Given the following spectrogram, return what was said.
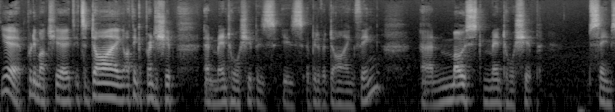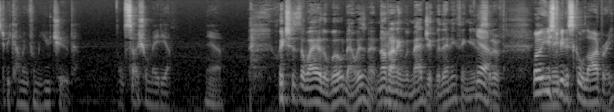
yeah, pretty much. Yeah, It- it's a dying. I think apprenticeship and mentorship is is a bit of a dying thing, and most mentorship seems to be coming from YouTube or social media. Yeah. Which is the way of the world now, isn't it? Not Yeah. only with magic, with anything. You yeah. sort of. well, it used to be the school library,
